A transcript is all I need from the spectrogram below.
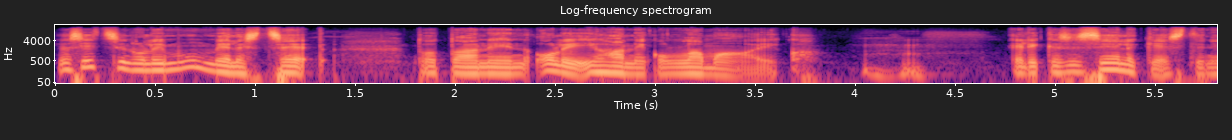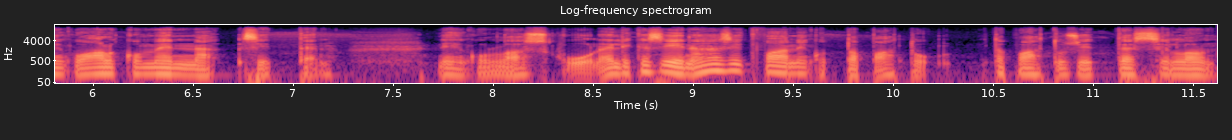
Ja sitten siinä oli mun mielestä se, tota, niin, oli ihan niin kuin lama-aika. Mm-hmm. Eli se selkeästi niin kuin alkoi mennä sitten niin kuin laskuun. Eli siinähän sitten vaan niin kuin tapahtui, tapahtui sitten silloin,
